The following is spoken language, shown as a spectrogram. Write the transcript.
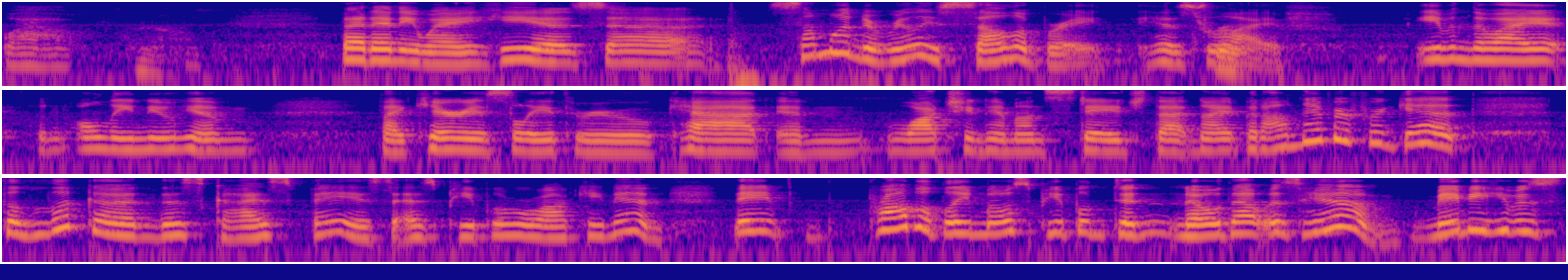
Wow. But anyway, he is uh, someone to really celebrate his True. life. Even though I only knew him vicariously through Cat and watching him on stage that night, but I'll never forget the look on this guy's face as people were walking in. They probably most people didn't know that was him. Maybe he was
